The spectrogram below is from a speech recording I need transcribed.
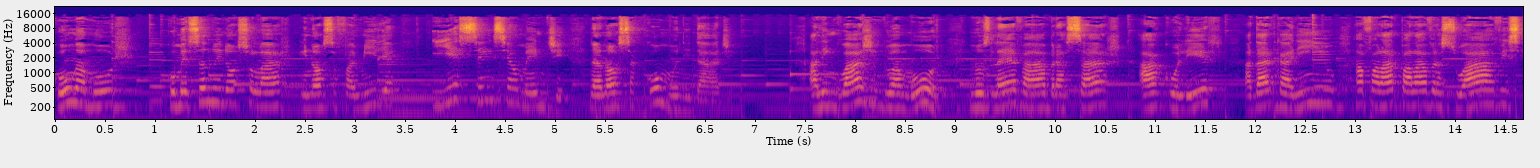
com amor, começando em nosso lar, em nossa família e essencialmente na nossa comunidade. A linguagem do amor nos leva a abraçar, a acolher, a dar carinho, a falar palavras suaves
